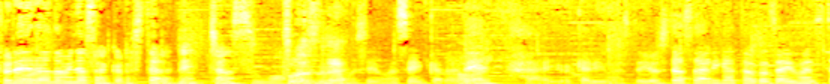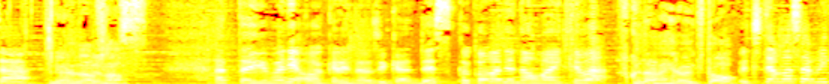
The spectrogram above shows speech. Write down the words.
トレーダーの皆さんからしたらね、はい、チャンスもあるのかもしれませんからね。はい、はい、分かりました。吉田さんありがとうございました。ありがとうございますあっという間にお別れのお時間です。ここまでのお相手は福永博之と内田まさで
